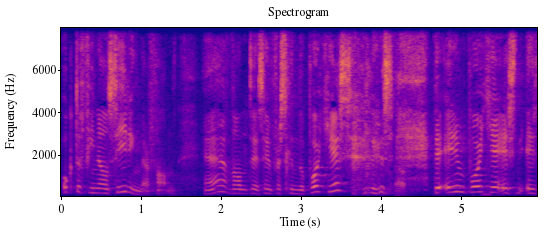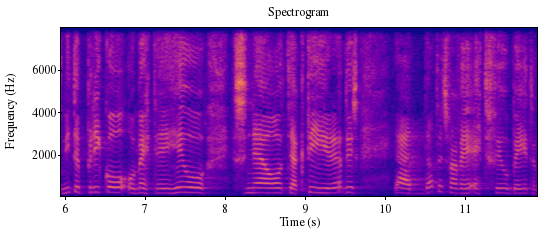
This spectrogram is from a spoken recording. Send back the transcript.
Ook de financiering daarvan. Hè? Want er zijn verschillende potjes. Dus ja. de ene potje is, is niet de prikkel om echt heel snel te acteren. Dus ja, dat is waar wij echt veel beter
